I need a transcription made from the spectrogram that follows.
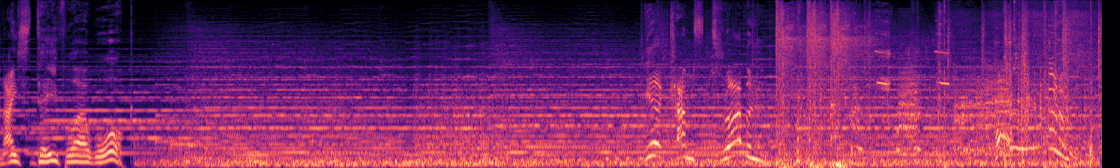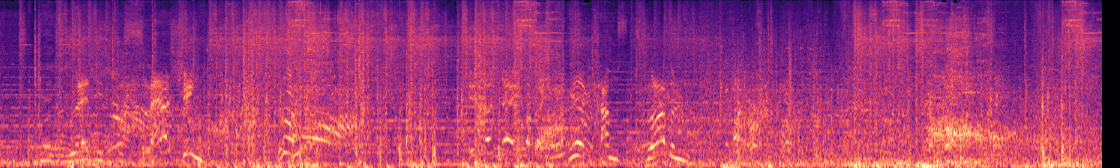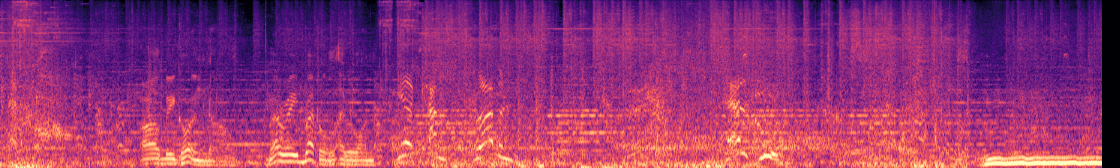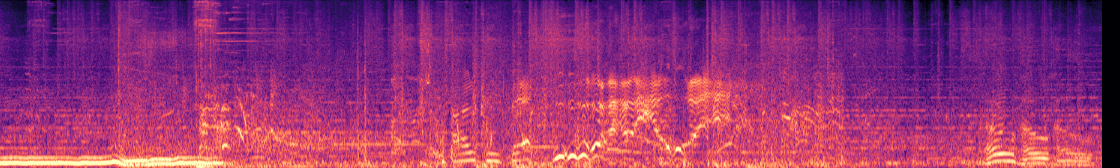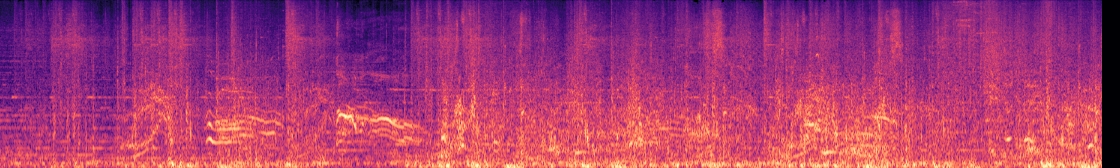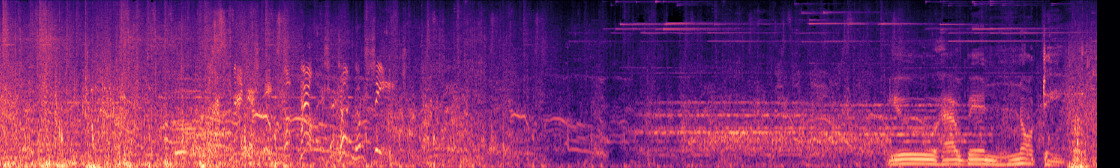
Nice day for a walk. Here comes trouble. Get ready for slashing! Comes trouble. I'll be going now. Merry battle, everyone. Here comes trouble. Help me. I'll be back. Ho, ho, ho. Majesty, the palace is under siege. Have been naughty.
